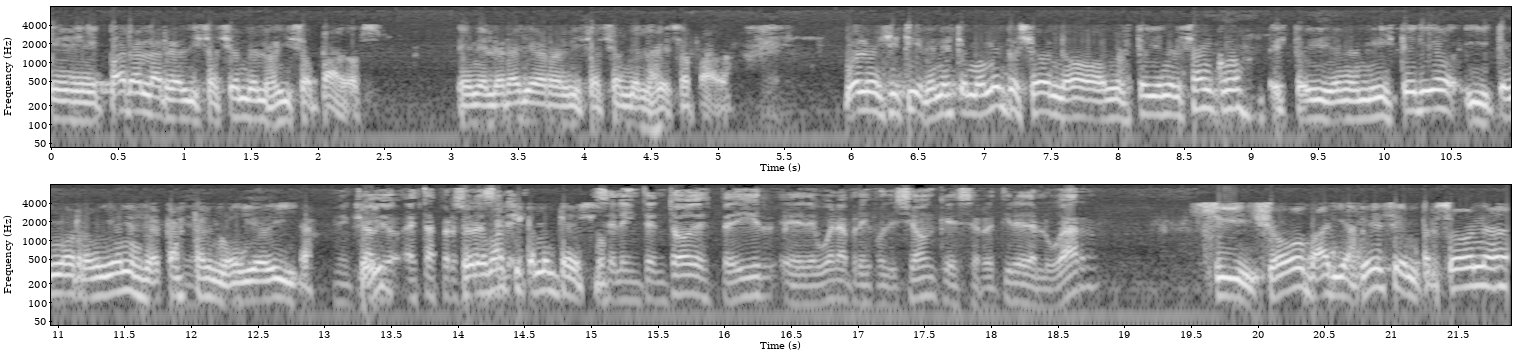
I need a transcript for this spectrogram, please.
eh, para la realización de los hisopados, en el horario de realización de los hisopados. Vuelvo a insistir, en este momento yo no, no estoy en el Sanco, estoy en el Ministerio y tengo reuniones de acá hasta el mediodía. Claudio, a estas personas Pero básicamente se, le, eso. ¿se le intentó despedir eh, de buena predisposición que se retire del lugar? Sí, yo varias veces en persona,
